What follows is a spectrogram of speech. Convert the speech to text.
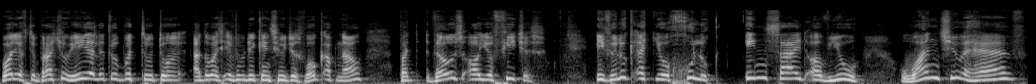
Well, you have to brush your hair a little bit to, to, otherwise everybody can see you just woke up now. But those are your features. If you look at your khuluq inside of you, once you have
